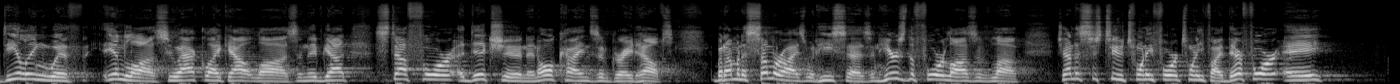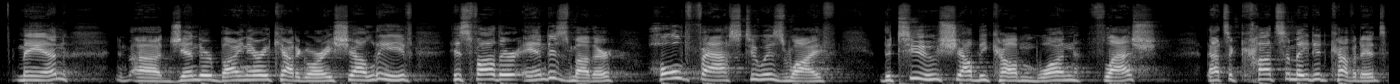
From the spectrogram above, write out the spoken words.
dealing with in laws who act like outlaws, and they've got stuff for addiction and all kinds of great helps. But I'm going to summarize what he says. And here's the four laws of love Genesis 2 24, 25. Therefore, a man, uh, gender binary category, shall leave his father and his mother, hold fast to his wife. The two shall become one flesh. That's a consummated covenant.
